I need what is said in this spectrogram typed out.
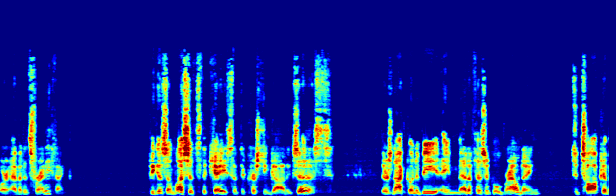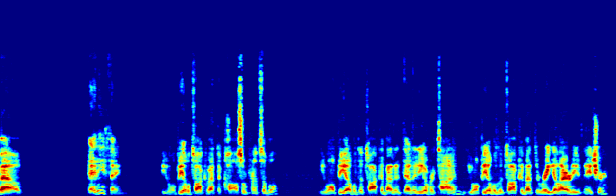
or evidence for anything, because unless it's the case that the Christian God exists, there's not going to be a metaphysical grounding to talk about anything. You won't be able to talk about the causal principle. You won't be able to talk about identity over time. You won't be able to talk about the regularity of nature,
